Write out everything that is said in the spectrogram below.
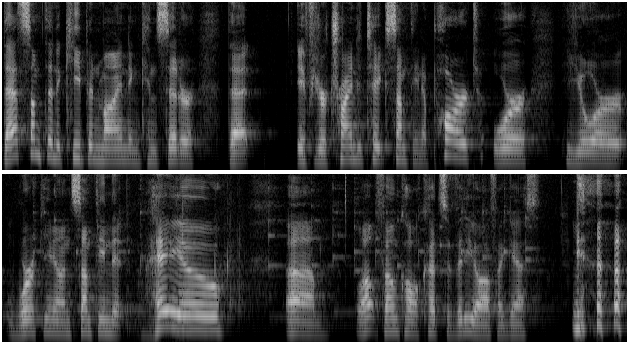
that's something to keep in mind and consider that if you're trying to take something apart or you're working on something that, hey, oh, um, well, phone call cuts the video off, I guess. hey, everybody.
